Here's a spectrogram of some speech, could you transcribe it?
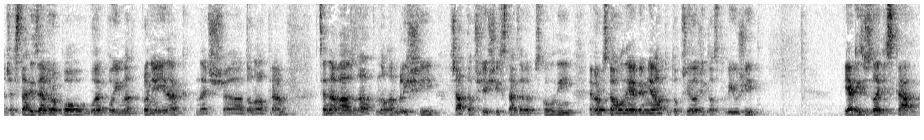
že vztahy s Evropou bude pojímat úplně jinak než Donald Trump. Chce navázat mnohem bližší, přátelštější vztah s Evropskou unii. Evropská unie by měla tuto příležitost využít, jak i z hlediska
